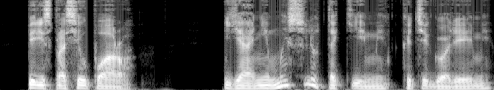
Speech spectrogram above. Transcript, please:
— переспросил Пуаро. «Я не мыслю такими категориями».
